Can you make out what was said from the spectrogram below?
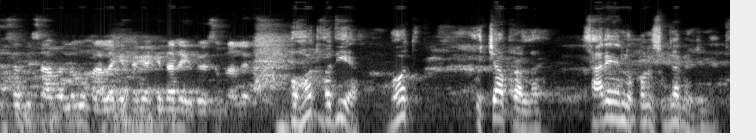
ਐਸਐਸਪੀ ਸਾਹਿਬ ਵੱਲੋਂ ਉਪਰਾਲਾ ਕੀਤਾ ਗਿਆ ਕਿੱਦਾਂ ਦੇਖਦੇ ਹੋ ਇਸ ਉਪਰਾਲੇ ਨੂੰ? ਬਹੁਤ ਵਧੀਆ ਬਹੁਤ ਉੱਚਾ ਉਪਰਾਲਾ ਹੈ। ਸਾਰੇ ਲੋਕਾਂ ਨੂੰ ਸੁਵਿਧਾ ਮਿਲ ਰਹੀ ਹੈ।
